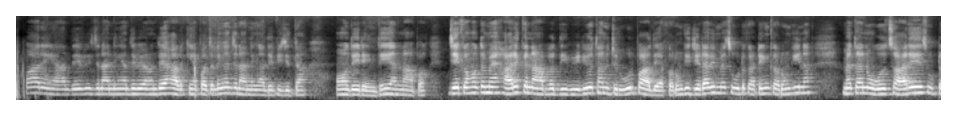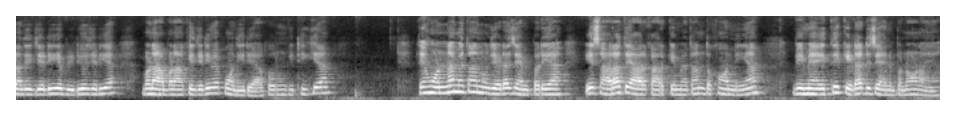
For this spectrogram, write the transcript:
ਭਾਰਿਆਂ ਦੇ ਵੀ ਜਨਾਨੀਆਂ ਦੇ ਵੀ ਆਉਂਦੇ ਆ, ਹਲਕੀਆਂ ਪਤਲੀਆਂ ਜਨਾਨੀਆਂ ਦੇ ਵੀ ਜਿੱਦਾਂ ਆਉਂਦੇ ਰਹਿੰਦੇ ਆ ਨਾਪ। ਜੇ ਕਹੋ ਤਾਂ ਮੈਂ ਹਰ ਇੱਕ ਨਾਪ ਦੀ ਵੀਡੀਓ ਤੁਹਾਨੂੰ ਜ਼ਰੂਰ ਪਾ ਦਿਆ ਕਰੂੰਗੀ, ਜਿਹੜਾ ਵੀ ਮੈਂ ਸੂਟ ਕਟਿੰਗ ਕਰੂੰਗੀ ਨਾ, ਮੈਂ ਤੁਹਾਨੂੰ ਉਹ ਸਾਰੇ ਸੂਟਾਂ ਦੀ ਜਿਹੜੀ ਇਹ ਵੀਡੀਓ ਜਿਹੜੀ ਆ, ਬਣਾ ਬਣਾ ਕੇ ਜਿਹੜੀ ਮੈਂ ਪਾਉਂਦੀ ਰਿਹਾ ਕਰੂੰਗੀ, ਠੀਕ ਆ? ਤੇ ਹੁਣ ਨਾ ਮੈਂ ਤੁਹਾਨੂੰ ਜਿਹੜਾ ਜੈਂਪਰ ਆ, ਇਹ ਸਾਰਾ ਤਿਆਰ ਕਰਕੇ ਮੈਂ ਤੁਹਾਨੂੰ ਦਿਖਾਉਣੀ ਆ ਵੀ ਮੈਂ ਇੱਥੇ ਕਿਹੜਾ ਡਿਜ਼ਾਈਨ ਬਣਾਉਣਾ ਆ।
